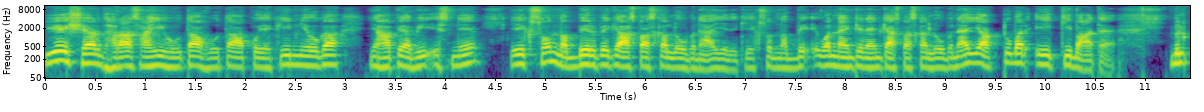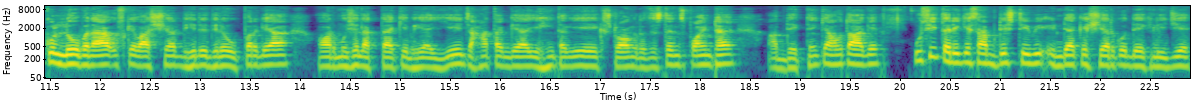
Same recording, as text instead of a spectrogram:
ये शेयर धराशाही होता होता आपको यकीन नहीं होगा, यहाँ पे अभी इसने एक सौ के आसपास का लो बनाया। ये देखिए, एक सौ के आसपास का लो बनाया। ये अक्टूबर एक की बात है। बिल्कुल लो बनाया, उसके बाद शेयर धीरे धीरे ऊपर गया और मुझे लगता है कि भैया ये जहाँ तक गया, यहीं तक ये एक स्ट्रॉन्ग रेजिस्टेंस पॉइंट है। अब देखते हैं क्या होता आगे। उसी तरीके से आप डिश टीवी इंडिया के शेयर को देख लीजिए।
